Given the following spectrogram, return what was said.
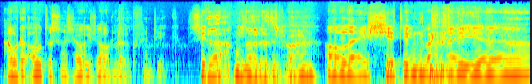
oude auto's zijn sowieso leuk, vind ik. Er zit Ja, ook niet nou, dat is waar. allerlei shit in waarmee... eh,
